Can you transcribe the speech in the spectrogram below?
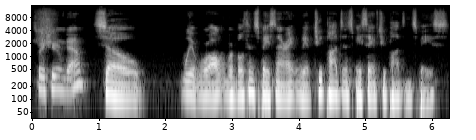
So we shoot them down. So we're, we're all, we're both in space now, right? We have two pods in space. They have two pods in space.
